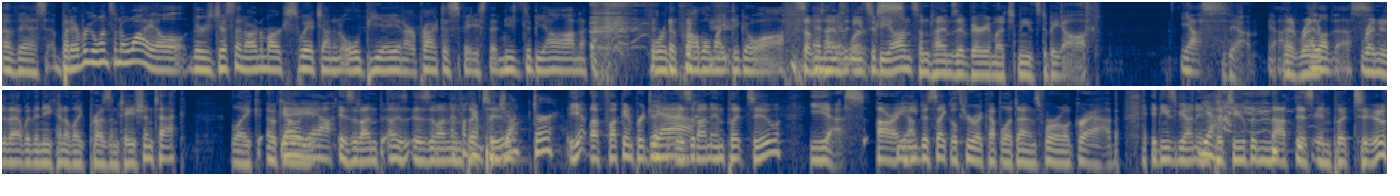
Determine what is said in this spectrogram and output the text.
Of this, but every once in a while, there's just an unmarked switch on an old PA in our practice space that needs to be on for the problem light to go off. Sometimes it, needs to be on. Sometimes it very much needs to be off. Yes. Yeah. Yeah. Uh, I love this. Run into that with any kind of like presentation tech. Like, okay, Oh, yeah. is it on is, is it on Fucking input two? projector. Yep, a fucking projector. Yeah. Is it on input two? Yes. All right, you need to cycle through a couple of times before it'll grab. It needs to be on Yeah. input two, but not this input two.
